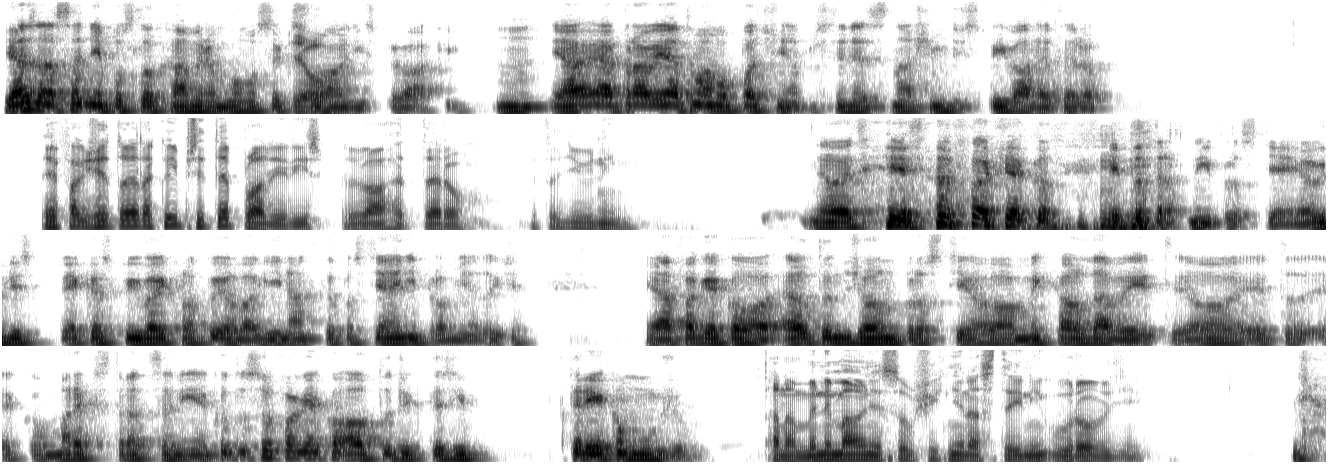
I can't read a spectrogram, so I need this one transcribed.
Já zásadně poslouchám jenom homosexuální jo. zpěváky. Mm. Já, já právě já to mám opačně, já prostě nesnáším, když zpívá hetero. Je fakt, že to je takový přitepladý, když zpívá hetero. Je to divný. No, je to, je to fakt jako, je to trapný prostě, jo, když jako zpívají chlapy o vagínách, to prostě není pro mě, takže já fakt jako Elton John prostě, jo, Michal David, jo, je to jako Marek Stracený, jako to jsou fakt jako autoři, kteří, který jako můžu. Ano, minimálně jsou všichni na stejný úrovni.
